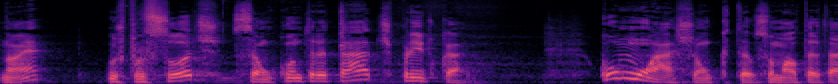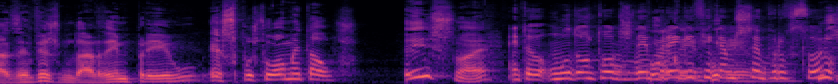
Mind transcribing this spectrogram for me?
não é? Os professores são contratados para educar. Como acham que são maltratados em vez de mudar de emprego, é suposto aumentá-los. É isso, não é? Então mudam todos de emprego e ficamos sem professores?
